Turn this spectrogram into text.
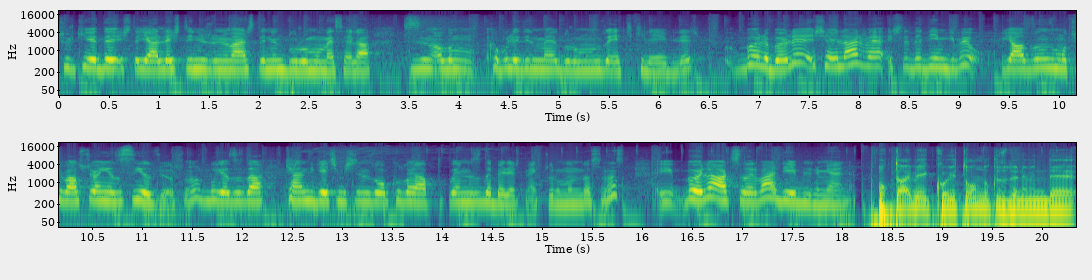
Türkiye'de işte yerleştiğiniz üniversitenin durumu mesela sizin alım kabul edilme durumunuzu etkileyebilir. Böyle böyle şeyler ve işte dediğim gibi yazdığınız motivasyon yazısı yazıyorsunuz. Bu yazıda kendi geçmişinizi okulda yaptıklarınızı da belirtmek durumundasınız. Ee, böyle artıları var diyebilirim yani. Oktay Bey COVID-19 döneminde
